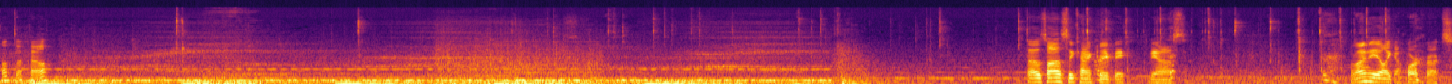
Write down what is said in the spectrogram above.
What the hell? That was honestly kind of creepy, to be honest. Remind me of like a Horcrux.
